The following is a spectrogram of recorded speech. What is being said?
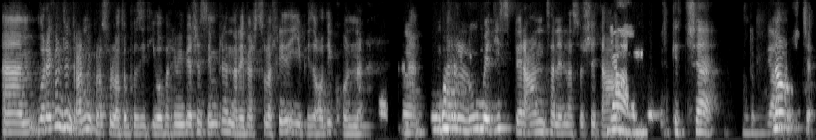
Um, vorrei concentrarmi però sul lato positivo, perché mi piace sempre andare verso la fine degli episodi con eh, un barlume di speranza nella società. Dobbiamo, perché c'è. Dobbiamo. No, c'è,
